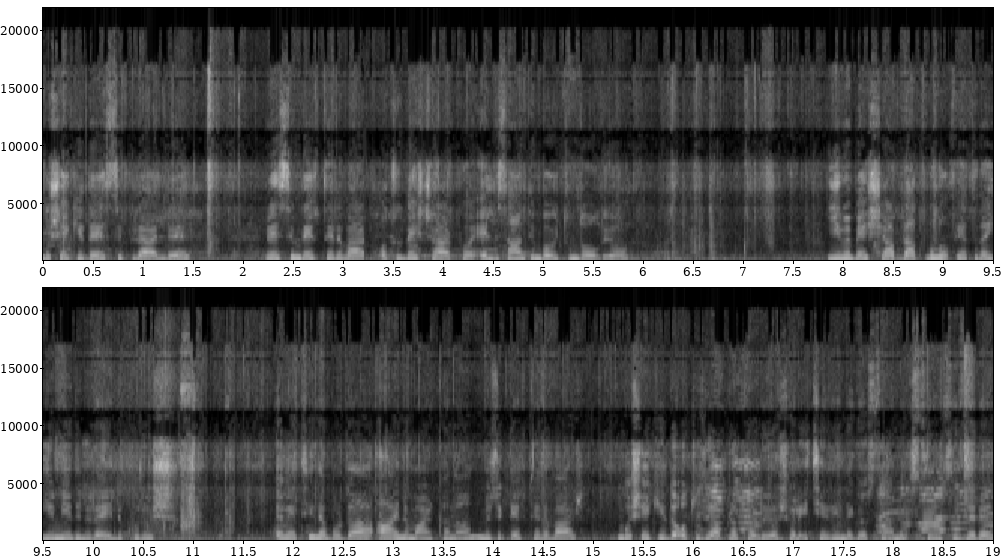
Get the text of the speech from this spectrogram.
bu şekilde spiralli resim defteri var. 35 çarpı 50 santim boyutunda oluyor. 25 yaprak. Bunun fiyatı da 27 lira 50 kuruş. Evet yine burada aynı markanın müzik defteri var. Bu şekilde 30 yaprak oluyor. Şöyle içeriğini de göstermek istiyorum sizlere.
